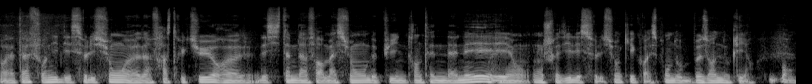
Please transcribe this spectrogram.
Data fournit des solutions d'infrastructure, des systèmes d'information depuis une trentaine d'années ouais. et on, on, choisit les solutions qui correspondent aux besoins de nos clients. Bon.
